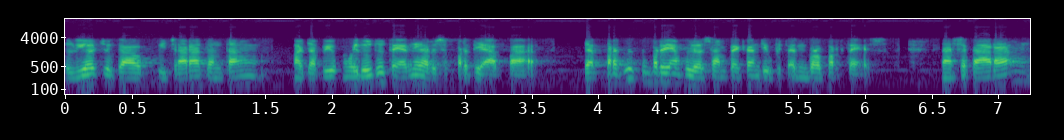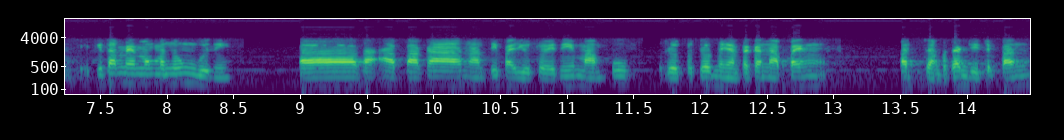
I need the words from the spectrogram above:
beliau juga bicara tentang menghadapi pemilu itu TNI harus seperti apa. Ya persis seperti yang beliau sampaikan di fit and proper test. Nah sekarang kita memang menunggu nih uh, apakah nanti Pak Yudo ini mampu betul-betul menyampaikan apa yang disampaikan di depan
